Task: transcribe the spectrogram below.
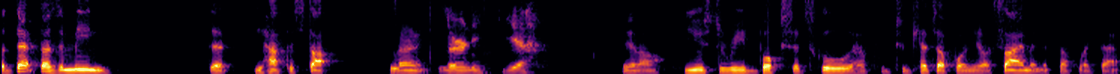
but that doesn't mean that you have to stop learning. Learning, yeah. You know, you used to read books at school have to catch up on your assignment and stuff like that.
